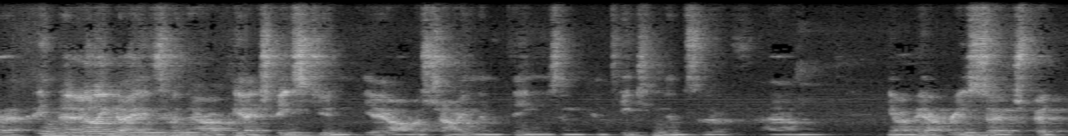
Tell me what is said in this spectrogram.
uh, in the early days when they were a PhD student, yeah, I was showing them things and, and teaching them sort of, um, you know, about research. But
